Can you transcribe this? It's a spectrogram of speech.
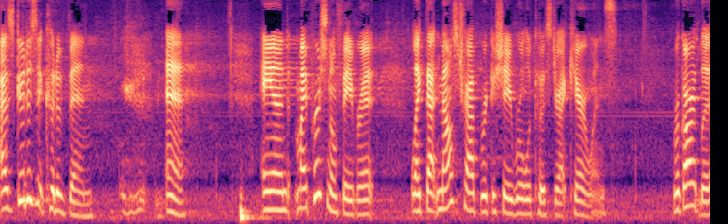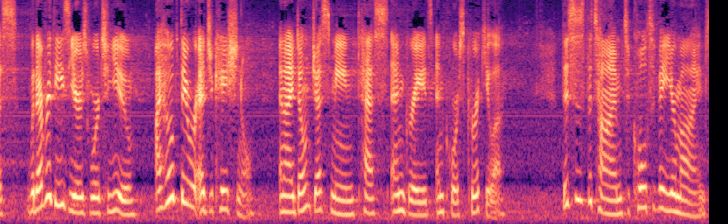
as good as it could have been, eh. And my personal favorite, like that mousetrap ricochet roller coaster at Carowinds. Regardless, whatever these years were to you, I hope they were educational, and I don't just mean tests and grades and course curricula. This is the time to cultivate your mind,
